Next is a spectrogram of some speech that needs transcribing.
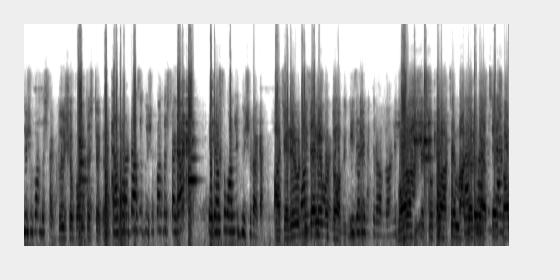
দুইশো পঞ্চাশ টাকা। দুইশো পঞ্চাশ টাকা। তারপর আছে দুইশো পঞ্চাশ টাকা এটা হচ্ছে অনলি দুইশো টাকা। আচ্ছা এটার ডিজাইনের মধ্যে হবে ডিজাইনের ভিতরে হবে only বড় আছে ছোট আছে মাঝারি আছে সব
